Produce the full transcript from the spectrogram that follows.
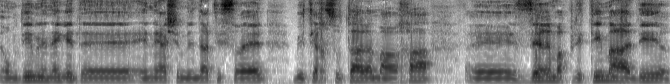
עומדים לנגד אה, עיניה של מדינת ישראל בהתייחסותה למערכה, אה, זרם הפליטים האדיר אה,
